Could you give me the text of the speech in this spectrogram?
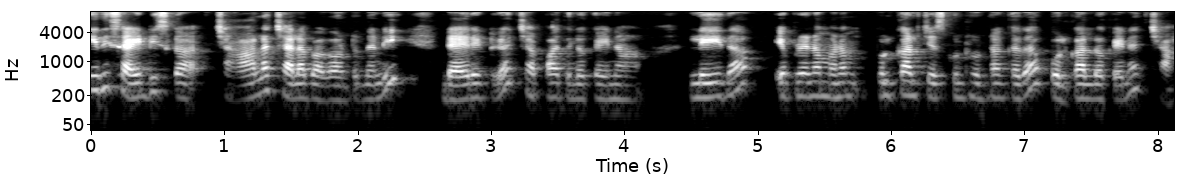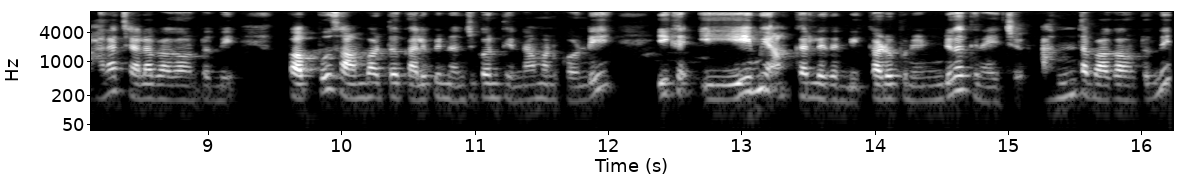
ఇది సైడ్ డిష్గా చాలా చాలా బాగా ఉంటుందండి. డైరెక్ట్గా చపాతీలోకైనా లేదా ఎప్పుడైనా మనం పుల్కాలు చేసుకుంటూ ఉంటాం కదా పుల్కాల్లోకైనా చాలా చాలా బాగా ఉంటుంది. పప్పు సాంబార్తో కలిపి నంచుకొని తిన్నామనుకోండి ఇక ఏమీ అక్కర్లేదండి. కడుపు నిండుగా తినేయచ్చు. అంత బాగా ఉంటుంది.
